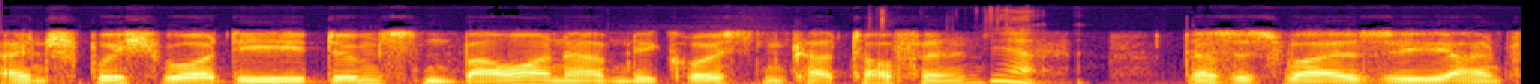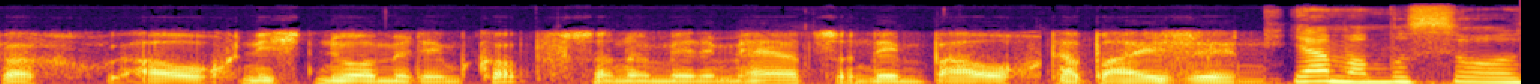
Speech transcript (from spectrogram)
ein Sprichwort, die dümmsten Bauern haben die größten Kartoffeln. Ja. Das ist, weil sie einfach auch nicht nur mit dem Kopf, sondern mit dem Herz und dem Bauch dabei sind. Ja, man muss so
